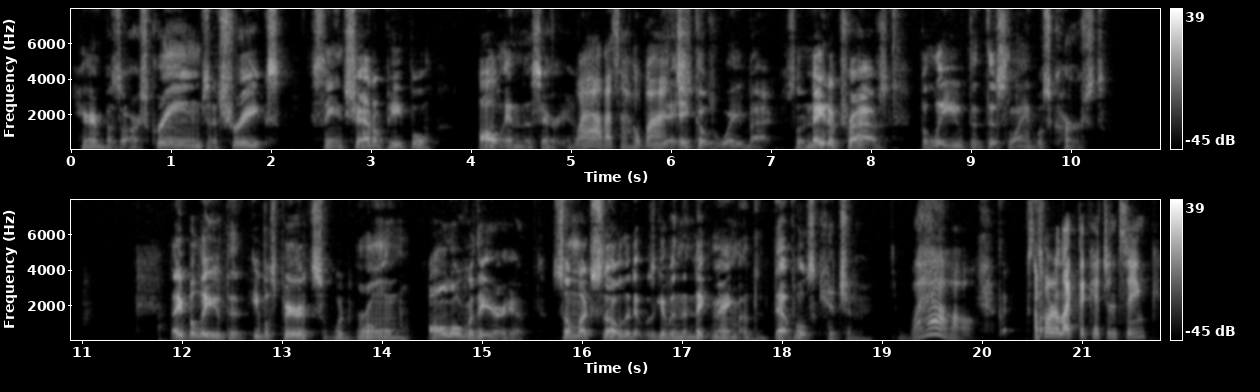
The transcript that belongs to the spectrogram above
hearing bizarre screams and shrieks, seeing shadow people, all in this area. Wow, that's a whole bunch. Yeah, it goes way back. So native tribes believed that this land was cursed. They believed that evil spirits would roam all over the area, so much so that it was given the nickname of the Devil's Kitchen. Wow. Sort of like the kitchen sink.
